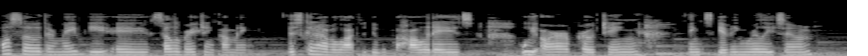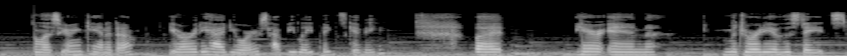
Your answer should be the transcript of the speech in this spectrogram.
Also, there may be a celebration coming. This could have a lot to do with the holidays. We are approaching Thanksgiving really soon, unless you're in Canada. You already had yours. Happy late Thanksgiving. But here in majority of the states,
